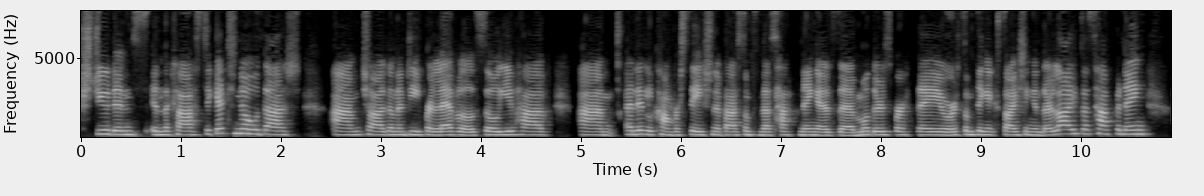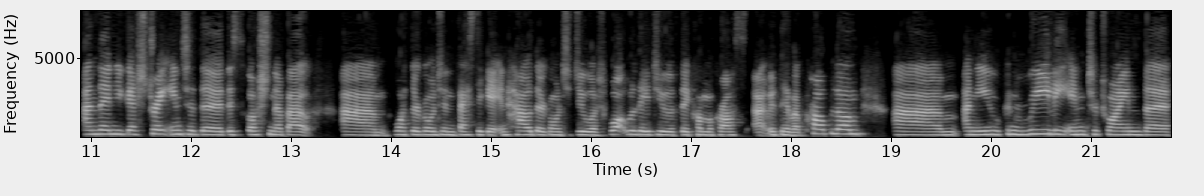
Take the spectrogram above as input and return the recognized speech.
students in the class to get to know that um, child on a deeper level. So you have um, a little conversation about something that's happening as a mother's birthday or something exciting in their life that's happening. And then you get straight into the discussion about um, what they're going to investigate and how they're going to do it. What will they do if they come across uh, if they have a problem? Um, and you can really intertwine the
